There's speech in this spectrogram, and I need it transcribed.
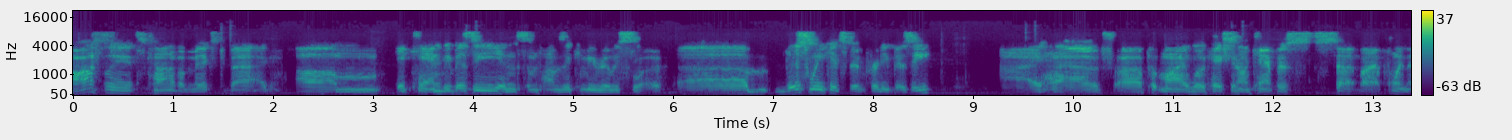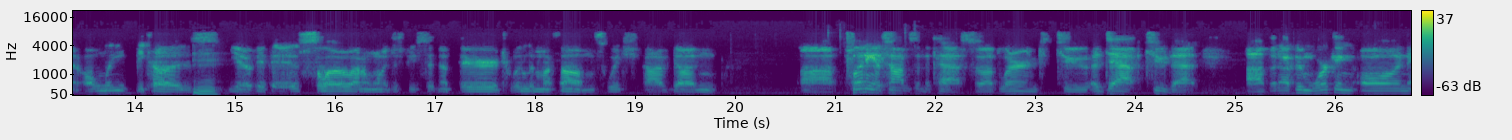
Honestly, it's kind of a mixed bag. Um, it can be busy, and sometimes it can be really slow. Um, this week, it's been pretty busy. I have uh, put my location on campus set up by appointment only because mm. you know if it is slow, I don't want to just be sitting up there twiddling my thumbs, which I've done uh, plenty of times in the past. So I've learned to adapt to that. Uh, but I've been working on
